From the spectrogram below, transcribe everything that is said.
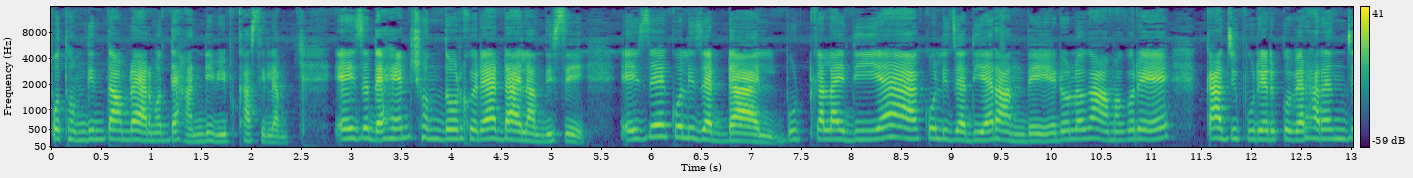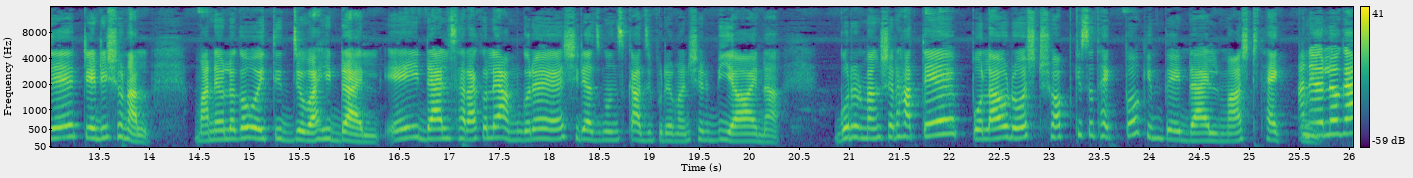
প্রথম দিন তো আমরা এর মধ্যে হান্ডি বিপ খাছিলাম। এই যে দেখেন সুন্দর করে ডাইল আন দিছে এই যে কলিজার ডাল বুট কালাই দিয়া কলিজা দিয়া রান্ধে এটা লগা আমাগরে কাজীপুরের কবির হারেন যে ট্রেডিশনাল মানে হলো ঐতিহ্যবাহী ডাল এই ডাল ছাড়া করলে আমগরে সিরাজগঞ্জ কাজীপুরের মানুষের বিয়া হয় না। গরুর মাংসের হাতে, পোলাও, রোস্ট সব কিছু থাকব, কিন্তু এই ডাইল মাস্ট থাক। মানে হলো গা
